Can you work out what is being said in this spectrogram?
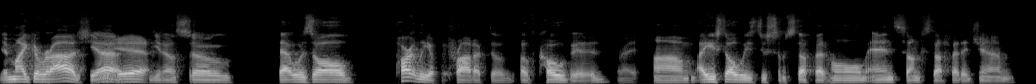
In my garage, yeah. Yeah. You know, so that was all partly a product of, of COVID. Right. Um, I used to always do some stuff at home and some stuff at a gym.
